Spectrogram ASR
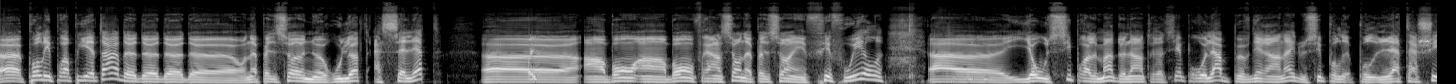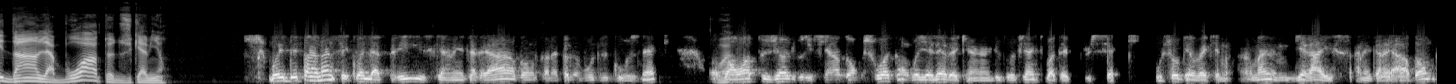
Euh, pour les propriétaires de, de, de, de- on appelle ça une roulotte à sellette. Euh, en, bon, en bon français, on appelle ça un fifth wheel. Euh, Il y a aussi probablement de l'entretien. ProLab peut venir en aide aussi pour, pour l'attacher dans la boîte du camion. Oui, dépendant c'est quoi la prise qu'il y a à l'intérieur, donc qu'on appelle au niveau du gooseneck, On Ouais. va avoir plusieurs lubrifiants. Donc, soit qu'on va y aller avec un lubrifiant qui va être plus sec, ou soit qu'avec vraiment une graisse à l'intérieur. Donc,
